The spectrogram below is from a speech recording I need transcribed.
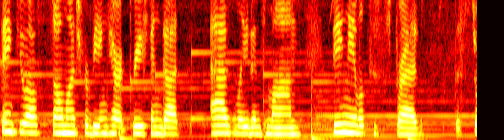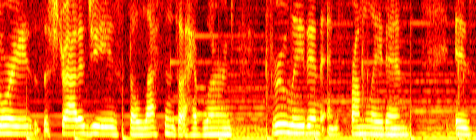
Thank you all so much for being here at Grief and Guts as Layden's mom, being able to spread the stories, the strategies, the lessons I have learned through Layden and from Layden is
